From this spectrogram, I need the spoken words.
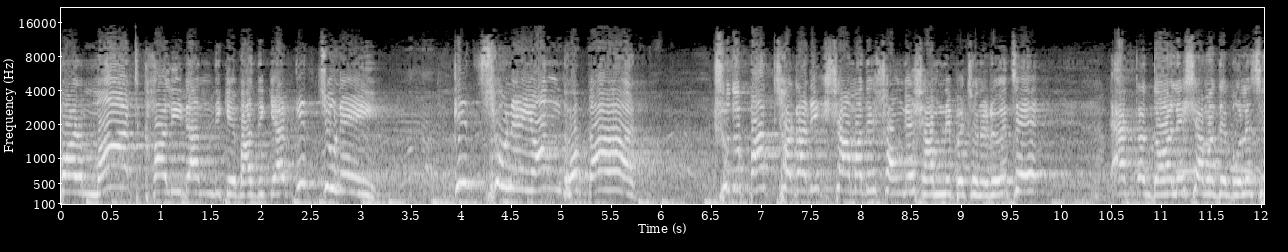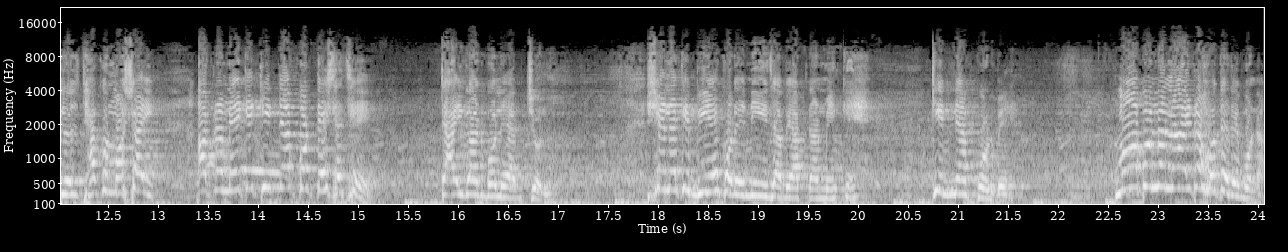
পর মাঠ খালি ডান দিকে বাদিকে আর কিচ্ছু নেই। কিচ্ছু নেই অন্ধকার। শুধু পাঁচ ছটা রিক্সা আমাদের সঙ্গে সামনে পেছনে রয়েছে। একটা দল এসে আমাদের বলেছিল যে, ঠাকুর মশাই আপনার মেয়েকে কিডন্যাপ করতে এসেছে। টাইগার বলে একজন সে নাকি বিয়ে করে নিয়ে যাবে আপনার মেয়েকে। কিডন্যাপ করবে। মা বলল, না, এটা হতে দেব না।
